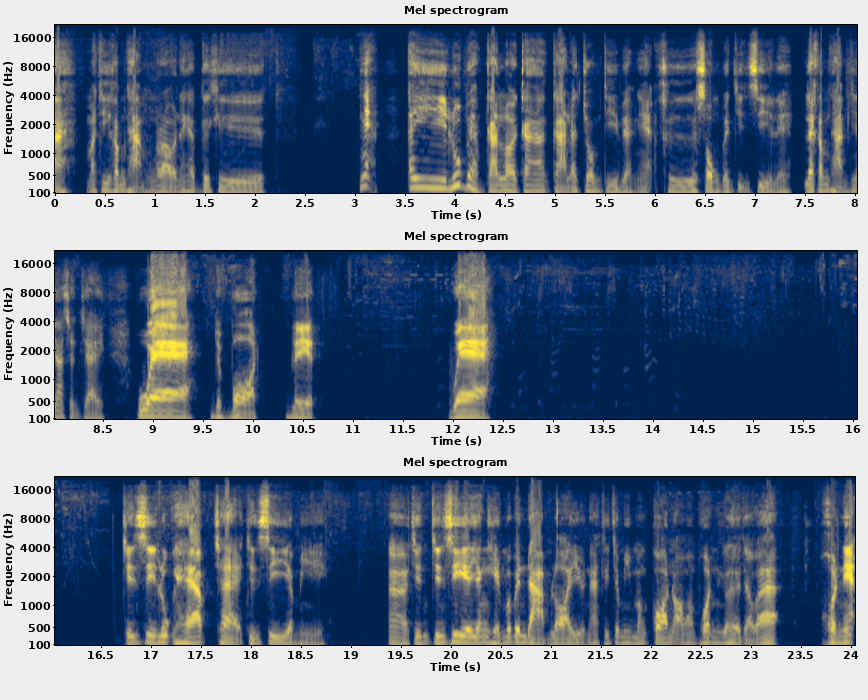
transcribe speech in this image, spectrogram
อะมาที่คำถามของเรานะครับก็คือ เนี่ยไอ้รูปแบบการลอยกลางอากาศและโจมตีแบบเนี้ยคือทรงเป็นจินซีเลย และคำถามที่น่าสนใจ where the board blade where จินซีลูกแฮปใช่ จินซียังมีเออจินจินซียังเห็นว่าเป็นดาบลอยอยู่นะถึงจะมีมังกรออกมาพ่นก็เถอะแต่ว่า คนเนี้ย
